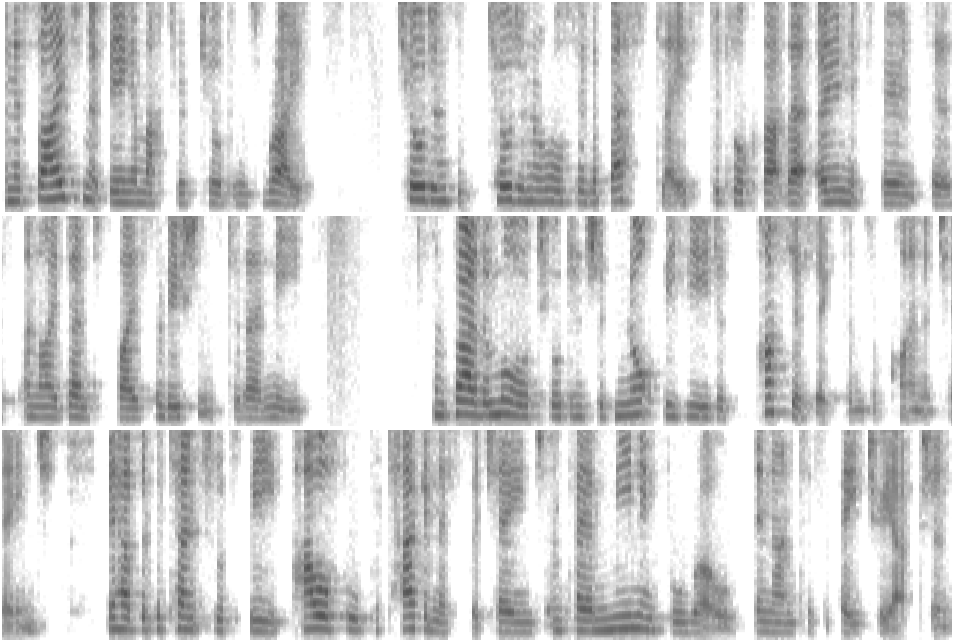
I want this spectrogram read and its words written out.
And aside from it being a matter of children's rights, children's, children are also the best place to talk about their own experiences and identify solutions to their needs. And furthermore, children should not be viewed as passive victims of climate change. They have the potential to be powerful protagonists for change and play a meaningful role in anticipatory action.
